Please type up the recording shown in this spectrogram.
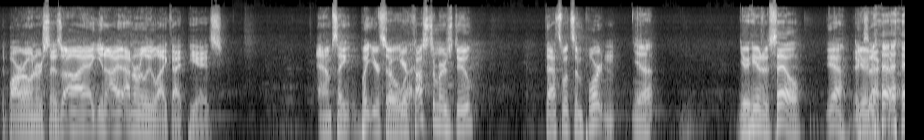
the bar owner says, "Oh, I, you know, I, I don't really like IPAs," and I'm saying, "But your So your what? customers do. That's what's important." yeah. You're here to sell. Yeah, exactly.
